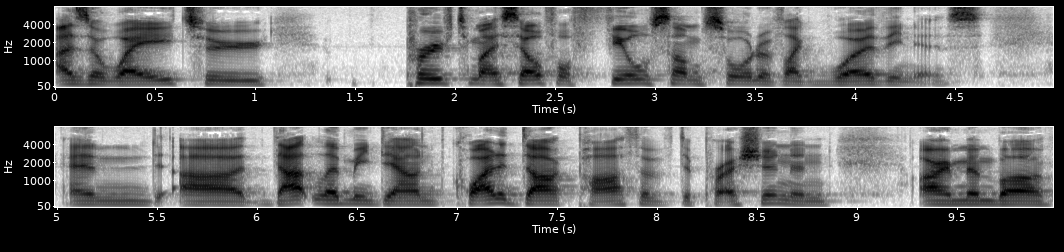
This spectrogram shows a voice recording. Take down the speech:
as a way to prove to myself or feel some sort of like worthiness. And uh, that led me down quite a dark path of depression. And I remember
